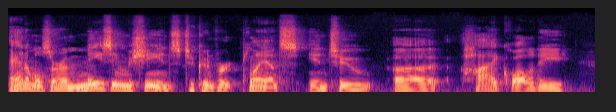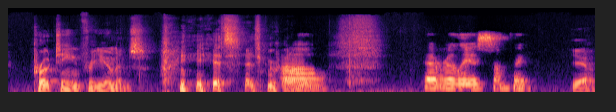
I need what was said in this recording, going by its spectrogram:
animals are amazing machines to convert plants into uh, high quality protein for humans. it's, it's incredible. Wow. That really is something. Yeah.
